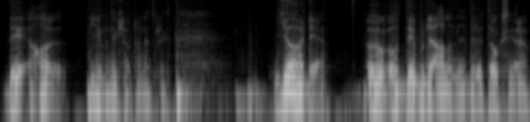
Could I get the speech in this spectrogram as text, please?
Det har, jo men det är klart du har Netflix. Gör det. Och, och det borde alla ni där ute också göra.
